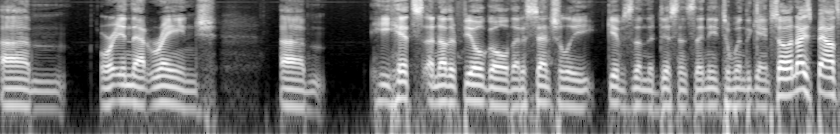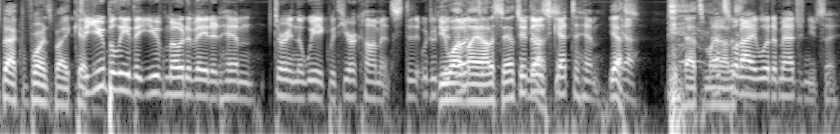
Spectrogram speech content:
um, or in that range. Um, he hits another field goal that essentially gives them the distance they need to win the game. So a nice bounce back performance by a kicker. Do you believe that you've motivated him during the week with your comments? Did, Do you want my honest answer? Did those get to him? Yes. Yeah. That's my That's honest what I would imagine you'd say.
